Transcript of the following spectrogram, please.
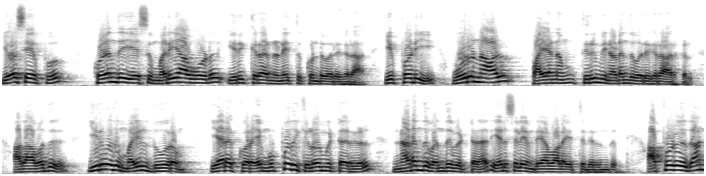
யோசேப்பு குழந்தை இயேசு மரியாவோடு இருக்கிறார் நினைத்து கொண்டு வருகிறார். இப்படி ஒரு நாள் பயணம் திரும்பி நடந்து வருகிறார்கள். அதாவது இருபது மைல் தூரம் ஏறக்குறைய முப்பது கிலோமீட்டர்கள் நடந்து வந்துவிட்டனர் எருசலேம் தேவாலயத்திலிருந்து. அப்பொழுதுதான்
